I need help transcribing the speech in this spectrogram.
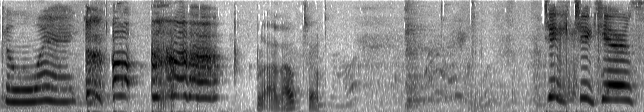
Go away. Not allowed to. Cheek, cheekers.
